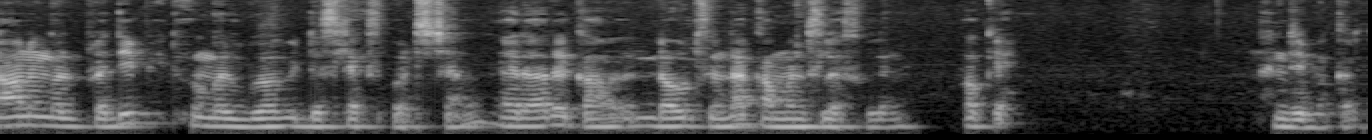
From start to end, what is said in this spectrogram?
நான் உங்கள் பிரதீப் இது உங்கள் கோவி டிஸ்ல் எக்ஸ்பர்ட்ஸ் சேனல் ஏதாவது டவுட்ஸ் இருந்தால் கமெண்ட்ஸில் சொல்லுங்கள் ஓகே நன்றி மக்கள்.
